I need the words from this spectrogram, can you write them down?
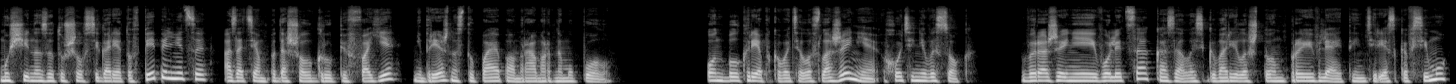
Мужчина затушил сигарету в пепельнице, а затем подошел к группе в фойе, небрежно ступая по мраморному полу. Он был крепкого телосложения, хоть и невысок. Выражение его лица, казалось, говорило, что он проявляет интерес ко всему,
